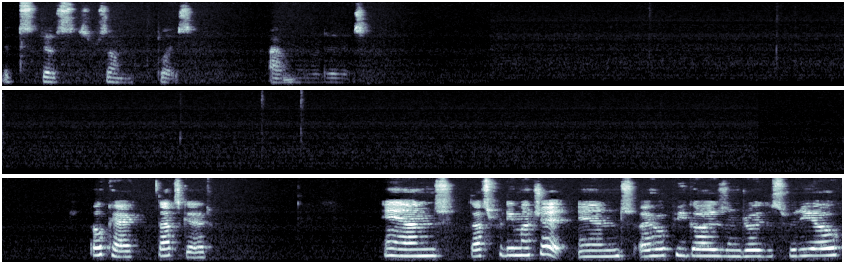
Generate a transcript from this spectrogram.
It's just some place. I don't know what it is. Okay, that's good. And that's pretty much it. And I hope you guys enjoyed this video.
